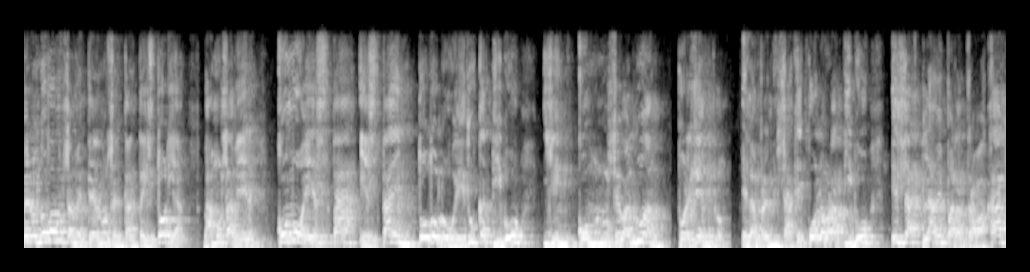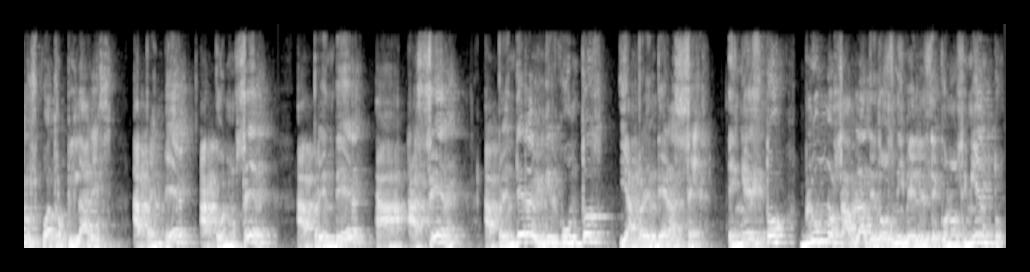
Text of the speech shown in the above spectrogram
Pero no vamos a meternos en tanta historia, vamos a ver cómo esta está en todo lo educativo y en cómo nos evalúan. Por ejemplo, el aprendizaje colaborativo es la clave para trabajar los cuatro pilares. Aprender a conocer, aprender a hacer, aprender a vivir juntos y aprender a ser. En esto, Bloom nos habla de dos niveles de conocimiento,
